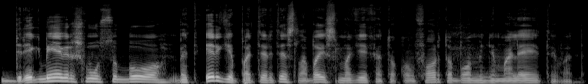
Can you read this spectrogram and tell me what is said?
drėgmė virš mūsų buvo, bet irgi patirtis labai smagi, kad to komforto buvo minimaliai. Tai vat,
